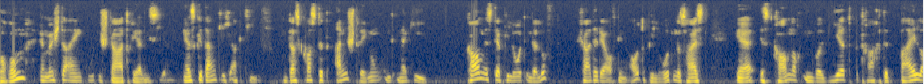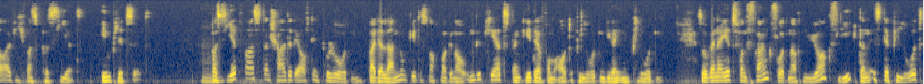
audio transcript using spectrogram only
Warum? Er möchte einen guten Start realisieren. Er ist gedanklich aktiv. Und das kostet Anstrengung und Energie. Kaum ist der Pilot in der Luft, schaltet er auf den Autopiloten. Das heißt, er ist kaum noch involviert, betrachtet beiläufig, was passiert. Implizit. Mhm. Passiert was, dann schaltet er auf den Piloten. Bei der Landung geht es nochmal genau umgekehrt, dann geht er vom Autopiloten wieder in den Piloten. So, wenn er jetzt von Frankfurt nach New York fliegt, dann ist der Pilot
